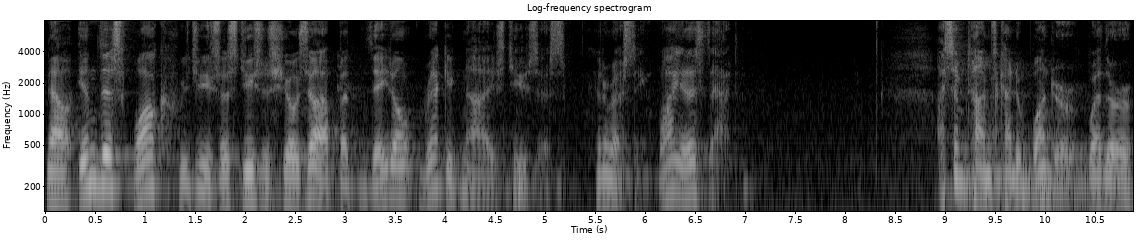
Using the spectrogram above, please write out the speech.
Now, in this walk with Jesus, Jesus shows up, but they don't recognize Jesus. Interesting. Why is that? I sometimes kind of wonder whether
